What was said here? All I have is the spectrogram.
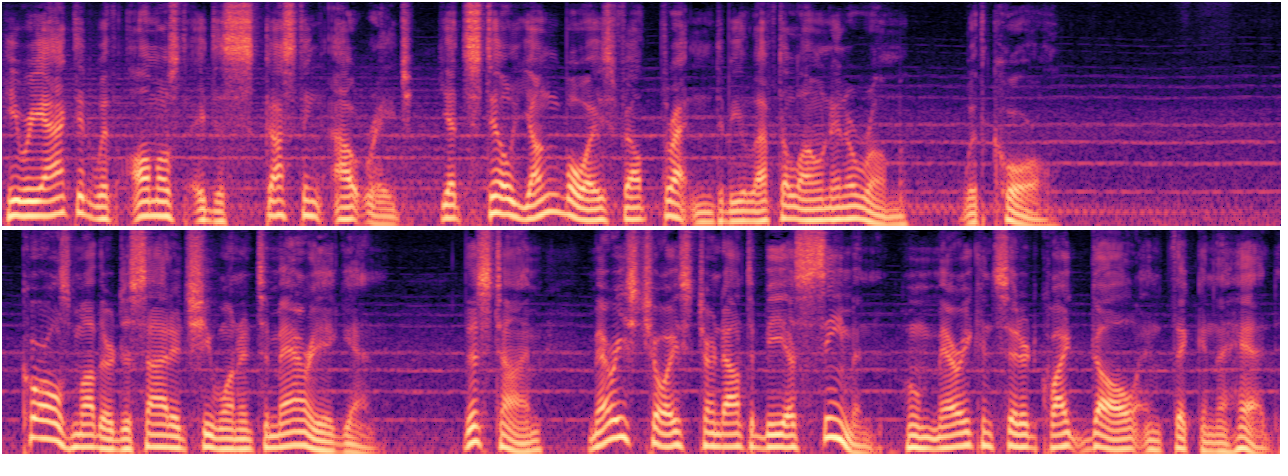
He reacted with almost a disgusting outrage, yet still young boys felt threatened to be left alone in a room with Corll. Corll's mother decided she wanted to marry again. This time, Mary's choice turned out to be a seaman whom Mary considered quite dull and thick in the head.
